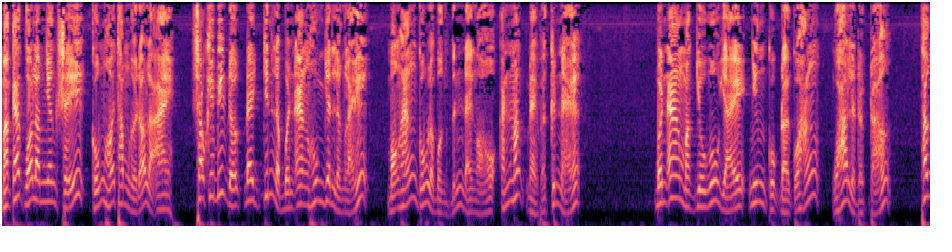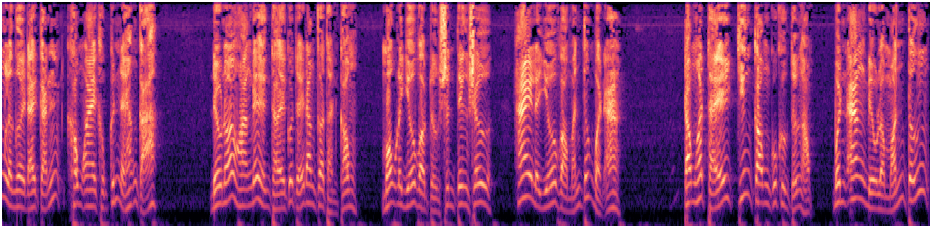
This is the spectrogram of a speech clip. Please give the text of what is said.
Mà các võ lâm nhân sĩ cũng hỏi thăm người đó là ai. Sau khi biết được đây chính là Bình An hung danh lừng lẫy, bọn hắn cũng là bừng tỉnh đại ngộ, ánh mắt đầy vẻ kính nể. Bình An mặc dù ngu dại nhưng cuộc đời của hắn quá là rực rỡ. Thân là người đại cảnh, không ai không kính nể hắn cả. Điều nói hoàng đế hiện thời có thể đăng cơ thành công. Một là dựa vào trường sinh tiên sư, hai là dựa vào mảnh tướng Bình An. Trong hết thể chiến công của Khương Tử Ngọc, Bình An đều là mảnh tướng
